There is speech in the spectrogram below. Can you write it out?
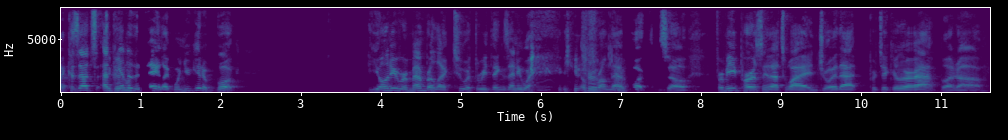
because uh, that's at the end one. of the day, like when you get a book, you only remember like two or three things anyway, you know, true, from true. that book. So for me personally, that's why I enjoy that particular app. But um,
